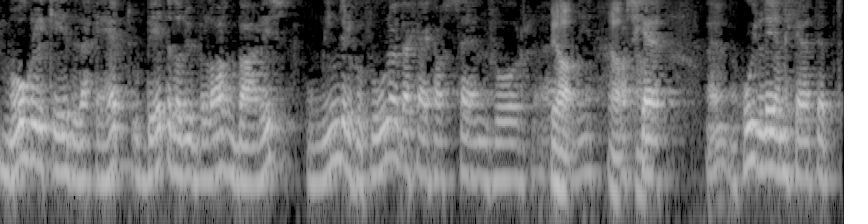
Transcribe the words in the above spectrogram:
mogelijkheden dat je hebt, hoe beter dat je belastbaar is, hoe minder gevoelig dat jij gaat zijn voor eh, Ja, dingen. ja, Als ja. jij hè, een goede lenigheid hebt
